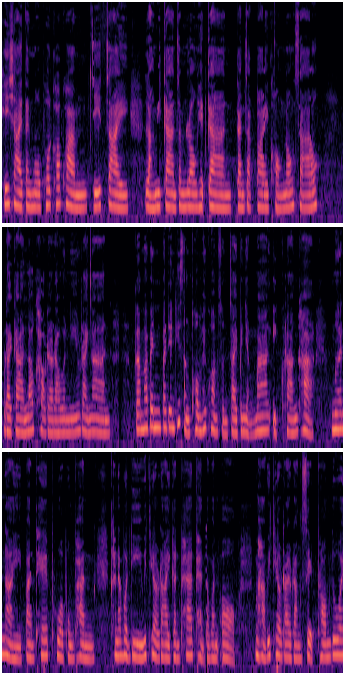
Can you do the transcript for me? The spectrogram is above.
พี่ชายแตงโมโพสต์ข้อความจี๊ดใจ หลังมีการจำลองเหตุการณ์ การจากไปของน้องสาว รายการเล่าข่าวดาราวันนี้รายงาน กลับมาเป็นประเด็นที่สังคมให้ความสนใจเป็นอย่างมากอีกครั้งค่ะ เมื่อนปานเทพพัวพงพันธ์คณะบดีวิทยาลัยการแพทย์แผนตะวันออก มหาวิทยาลัยรังสิตพร้อมด้วย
